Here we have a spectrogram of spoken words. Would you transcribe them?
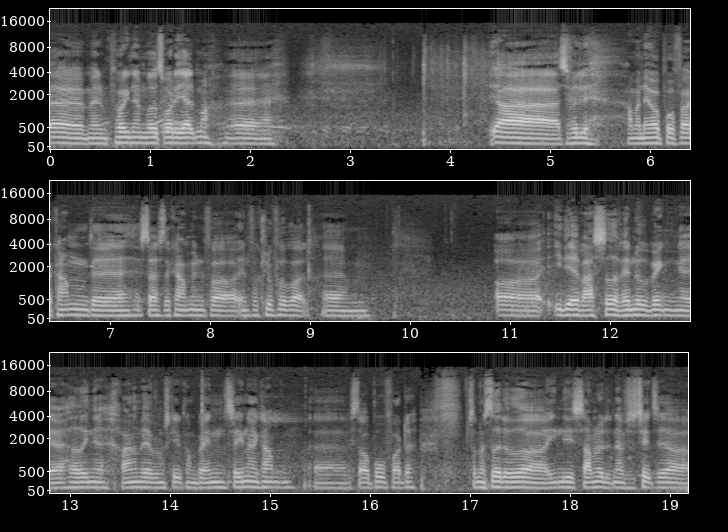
øh, men på en eller anden måde tror jeg, det hjalp mig. Øh, jeg selvfølgelig har man nævnt på før kampen, det største kamp inden for, inden for klubfodbold. Øh, og i det, jeg bare sidder og vente ude på bænken, jeg havde egentlig regnet med, at jeg måske komme banen senere i kampen, øh, hvis der var brug for det. Så man sidder derude og egentlig samler lidt nervøsitet til, at,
